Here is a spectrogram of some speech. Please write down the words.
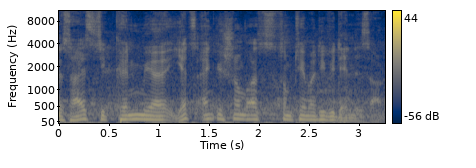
Das heißt, Sie können mir jetzt eigentlich schon was zum Thema Dividende sagen.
